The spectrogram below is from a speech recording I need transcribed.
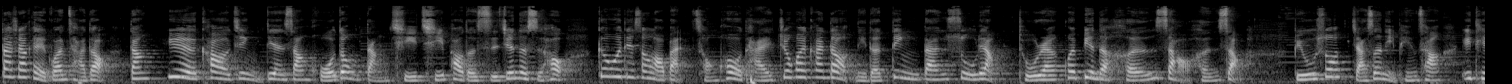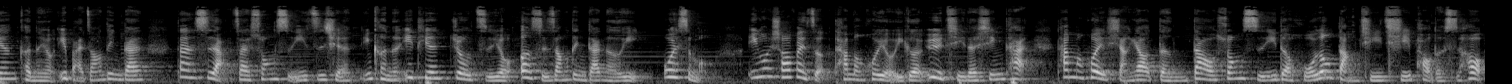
大家可以观察到，当越靠近电商活动档期起跑的时间的时候，各位电商老板从后台就会看到你的订单数量突然会变得很少很少。比如说，假设你平常一天可能有一百张订单，但是啊，在双十一之前，你可能一天就只有二十张订单而已。为什么？因为消费者他们会有一个预期的心态，他们会想要等到双十一的活动档期起跑的时候，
